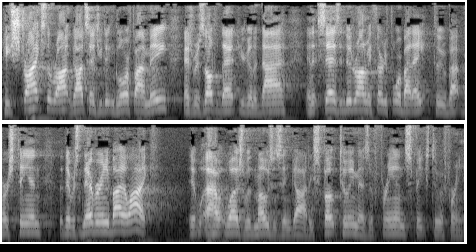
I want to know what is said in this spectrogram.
he strikes the rock. God says, "You didn't glorify me." As a result of that, you're going to die. And it says in Deuteronomy 34, about 8 through about verse 10, that there was never anybody like it, how it was with Moses and God. He spoke to him as a friend speaks to a friend.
